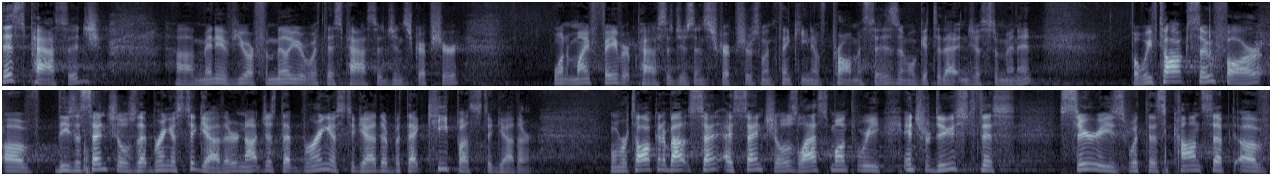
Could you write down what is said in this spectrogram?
this passage. Uh, many of you are familiar with this passage in Scripture one of my favorite passages in scriptures when thinking of promises, and we'll get to that in just a minute. But we've talked so far of these essentials that bring us together, not just that bring us together, but that keep us together. When we're talking about essentials, last month we introduced this series with this concept of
